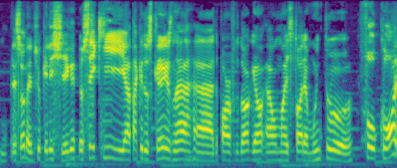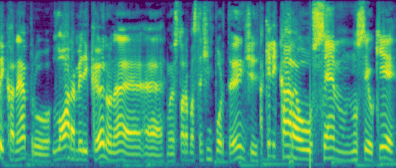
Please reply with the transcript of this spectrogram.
impressionante o que ele chega. Eu sei que Ataque dos Cães, né? é, The Power of the Dog é, é uma história muito folclórica, né? Pro lore americano, né? É, é uma história bastante importante. Aquele cara, o Sam, não sei o quê.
